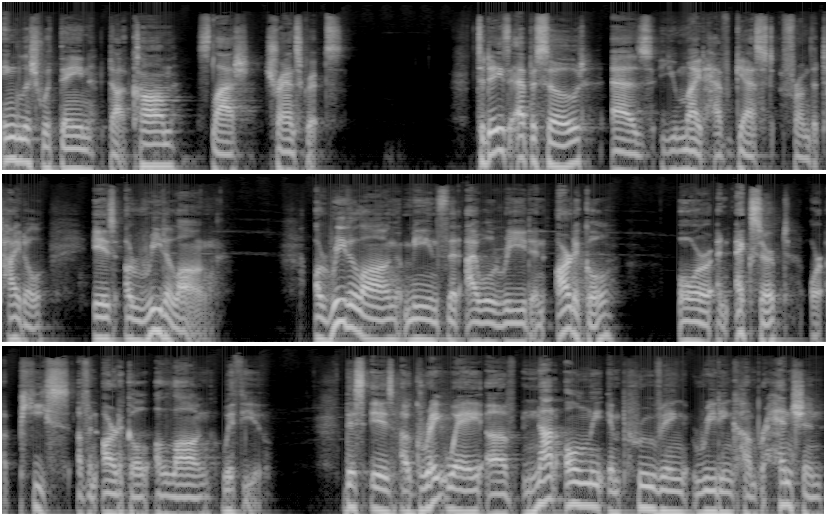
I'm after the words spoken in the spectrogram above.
englishwithdane.com slash transcripts. Today's episode, as you might have guessed from the title, is a read along. A read along means that I will read an article or an excerpt or a piece of an article along with you. This is a great way of not only improving reading comprehension,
